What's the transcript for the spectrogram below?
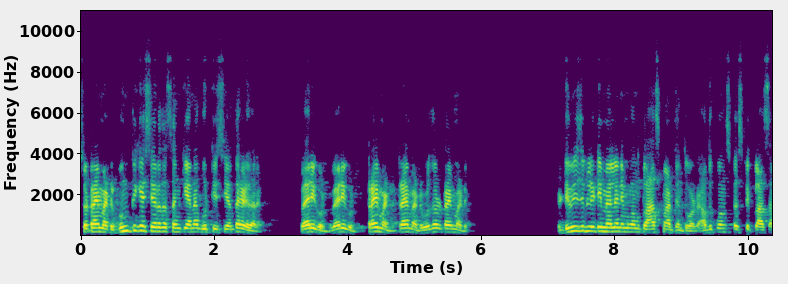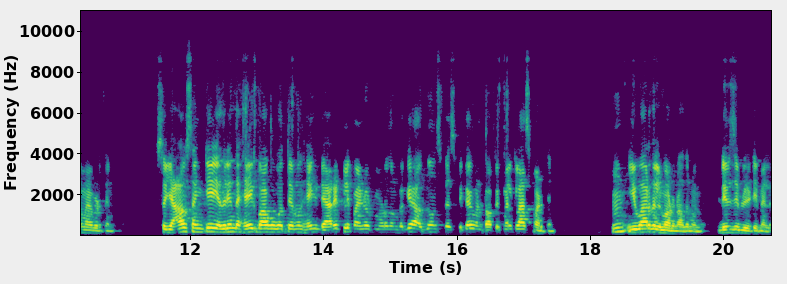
ಸೊ ಟ್ರೈ ಮಾಡಿ ಗುಂಪಿಗೆ ಸೇರದ ಸಂಖ್ಯೆಯನ್ನ ಗುರುತಿಸಿ ಅಂತ ಹೇಳಿದ್ದಾರೆ very good very good try ಮಾಡಿ ಟ್ರೈ ಮಾಡಿ ಉಳಿದವರು ಟ್ರೈ ಮಾಡಿ ಡಿವಿಸಿಬಿಲಿಟಿ ಮೇಲೆ ನಿಮ್ಗೊಂದು ಕ್ಲಾಸ್ ಮಾಡ್ತೀನಿ ತಗೊಳ್ರಿ. ಅದಕ್ಕೊಂದು ಸ್ಪೆಸಿಫಿಕ್ ಕ್ಲಾಸ್ ಮಾಡ್ಬಿಡ್ತೀನಿ. ಸೊ ಯಾವ ಸಂಖ್ಯೆ, ಎದರಿಂದ ಹೇಗ್ ಭಾಗ ಹೋಗುತ್ತೆ ಅನ್ನೋದು ಹೇಗೆ ಡೈರೆಕ್ಟ್ಲಿ ಫೈಂಡ್ ಔಟ್ ಮಾಡೋದ್ರ ಬಗ್ಗೆ ಅದೊಂದು ಸ್ಪೆಸಿಫಿಕ್ ಆಗಿ ಒಂದು ಟಾಪಿಕ್ ಮೇಲೆ ಕ್ಲಾಸ್ ಮಾಡ್ತೀನಿ. ಹ್ಮ್, ಈ ವಾರದಲ್ಲಿ ಮಾಡೋಣ ಅದನ್ನೊಂದು. ಡಿವಿಸಿಬಿಲಿಟಿ ಮೇಲೆ.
